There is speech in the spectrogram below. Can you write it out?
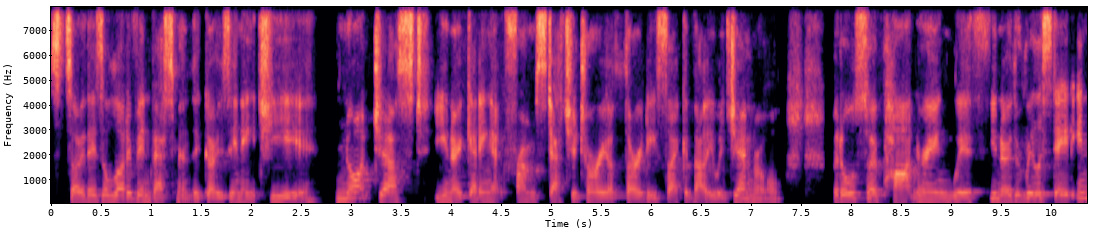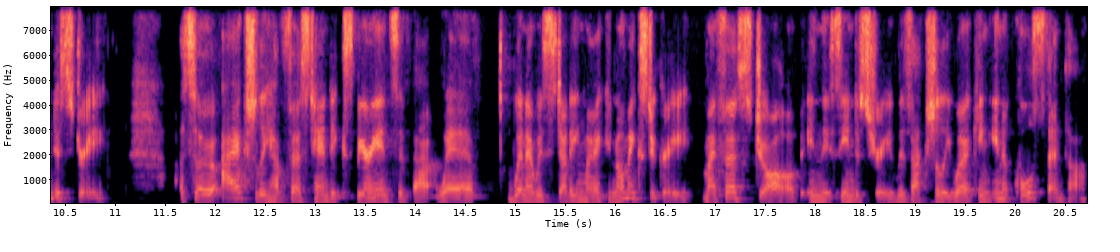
So there's a lot of investment that goes in each year, not just you know getting it from statutory authorities like a valuer general, but also partnering with you know the real estate industry so I actually have firsthand experience of that where when I was studying my economics degree, my first job in this industry was actually working in a call center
